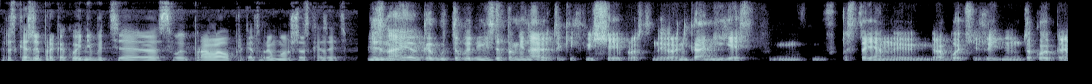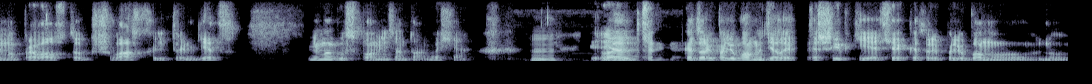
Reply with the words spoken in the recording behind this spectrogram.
Расскажи про какой-нибудь э, свой провал, про который можешь рассказать. Не знаю, я как будто бы не запоминаю таких вещей просто. Наверняка они есть в постоянной рабочей жизни. Ну, такой прямо провал, что швах и трендец. Не могу вспомнить, Антон, вообще. Mm. Я человек, который по-любому делает ошибки, я человек, который по-любому ну,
